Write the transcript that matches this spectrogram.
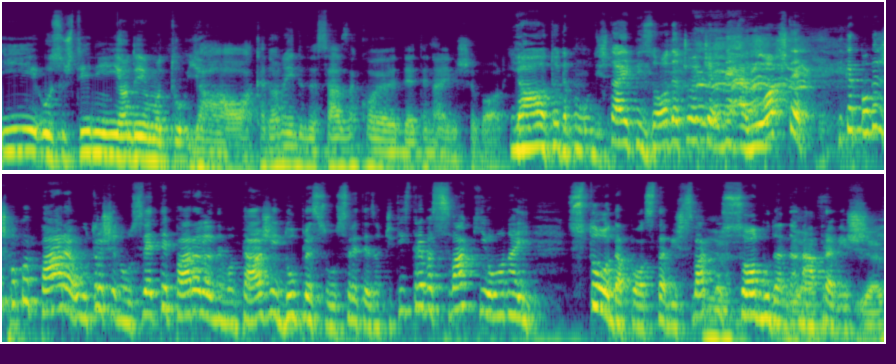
I u suštini, i onda imamo tu, jao, a kada ona ide da sazna koje dete najviše voli. Jao, to je da poludiš, ta epizoda, čoveče, ne, ali uopšte, ti kad pogledaš koliko je para utrošeno u sve te paralelne montaže i duple susrete, znači ti treba svaki onaj sto da postaviš, svaku Yes. sobu da Yes. napraviš, Yes.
